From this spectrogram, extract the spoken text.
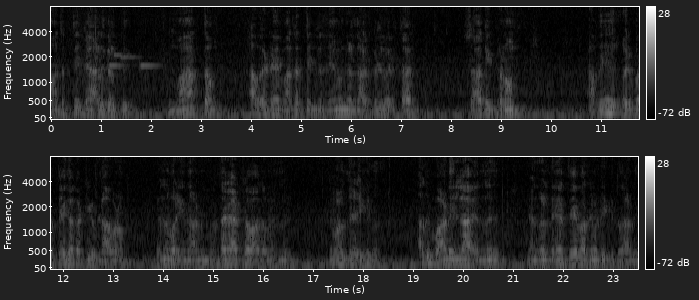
മതത്തിന്റെ ആളുകൾക്ക് മാത്രം അവരുടെ മതത്തിന്റെ നിയമങ്ങൾ നടപ്പിൽ സാധിക്കണം. അതിന് ഒരു പ്രത്യേക കക്ഷി ഉണ്ടാവണം എന്ന് പറയുന്നതാണ് മൃതരാഷ്ട്രവാദം എന്ന് നമ്മൾ ഉദ്ദേശിക്കുന്നത്. അത് പാടില്ല എന്ന് ഞങ്ങൾ നേരത്തെ പറഞ്ഞുകൊണ്ടിരിക്കുന്നതാണ്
